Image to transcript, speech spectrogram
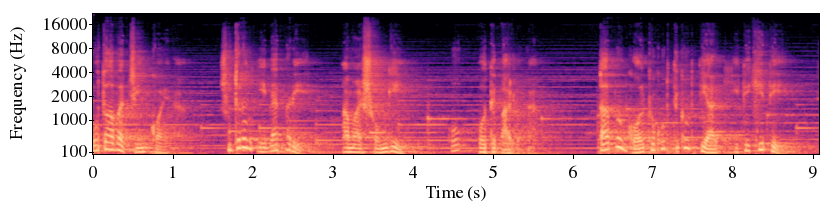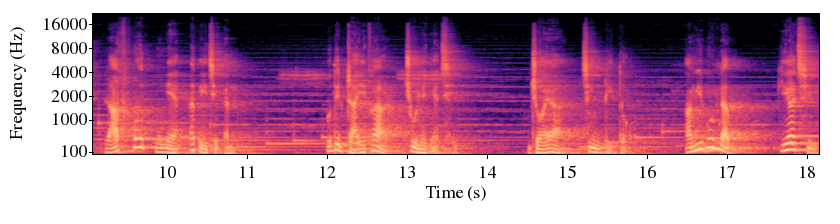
ও তো আবার ড্রিঙ্ক করে না। সুতরাং এ ব্যাপারে আমার সঙ্গী ও হতে পারল না। তারপর গল্প করতে করতে আর খেতে খেতে রাত রাত মনে একটা পেয়েছে গেল। ওদের ড্রাইভার চলে গেছে। জয়া চিন্তিত। আমি বললাম, কি আছে?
